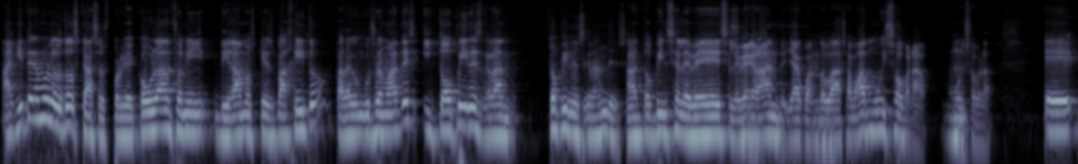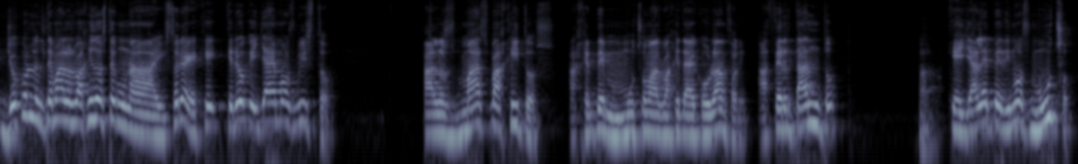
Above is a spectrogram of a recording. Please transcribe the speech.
aquí tenemos los dos casos, porque Cole Anthony, digamos que es bajito para el concurso de mates, y Topin es grande. Topin es grande. sí. A Topin se le ve, se le ve grande ya cuando va. O sea, va muy sobrado. Muy sobrado. Eh, yo con el tema de los bajitos tengo una historia, que es que creo que ya hemos visto a los más bajitos, a gente mucho más bajita que Cole Anthony, hacer tanto Claro. que ya le pedimos mucho.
